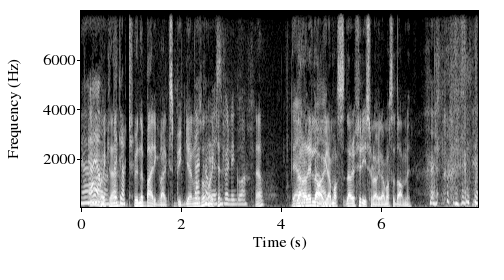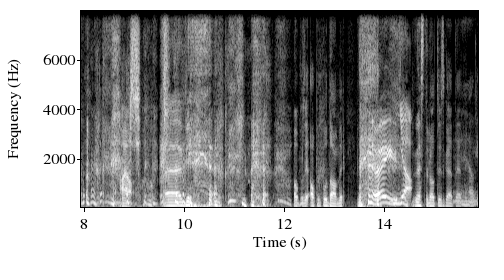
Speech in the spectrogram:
Ja, ja, ja. det det er klart. Under Bergverksbygget eller der noe sånt, kan var vi det jo selvfølgelig gå. Det Der har de er- masse, der har de fryselagra masse damer. Ah, ja. Uh, vi si, Apropos damer. Ja. Neste låt du skal hete. Ok,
